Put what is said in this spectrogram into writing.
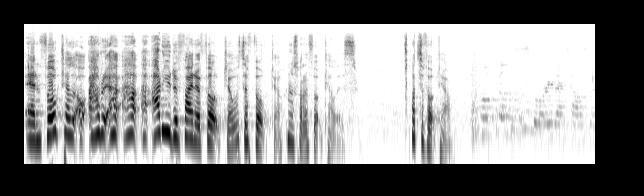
And folk tales, oh, how, do, how, how do you define a folk tale? What's a folk tale? Who knows what a folk tale is? What's a folk tale? Folktale is a story that tells a,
